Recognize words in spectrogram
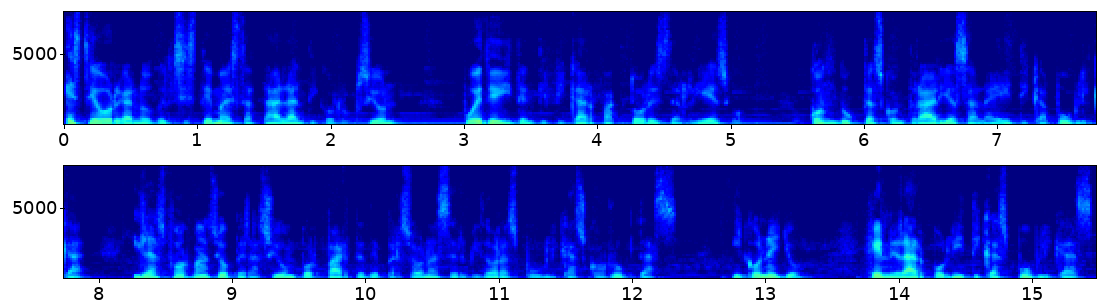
este órgano del Sistema Estatal Anticorrupción puede identificar factores de riesgo, conductas contrarias a la ética pública y las formas de operación por parte de personas servidoras públicas corruptas, y con ello generar políticas públicas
